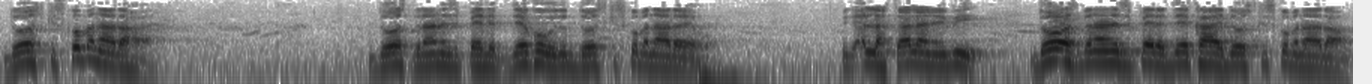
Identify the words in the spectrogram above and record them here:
دوست کس کو بنا رہا ہے۔ دوست بنانے سے پہلے دیکھو دوست کس کو بنا رہے ہو۔ کیونکہ اللہ تعالیٰ نے بھی دوست بنانے سے پہلے دیکھا ہے دوست کس کو بنا رہا ہوں۔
